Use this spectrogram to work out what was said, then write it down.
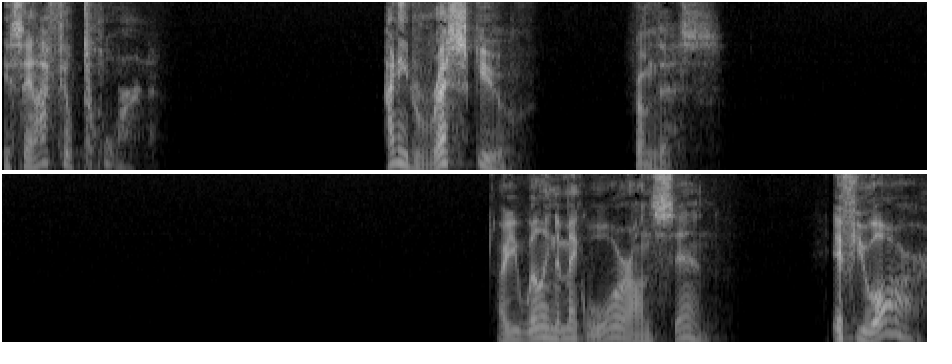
He's saying, I feel torn. I need rescue from this. Are you willing to make war on sin? If you are,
